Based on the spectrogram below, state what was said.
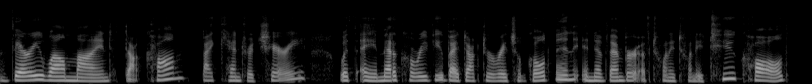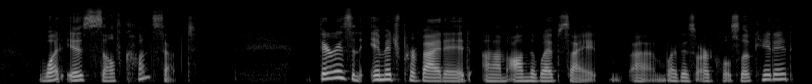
verywellmind.com by Kendra Cherry with a medical review by Dr. Rachel Goldman in November of 2022 called What is Self Concept? There is an image provided um, on the website um, where this article is located,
